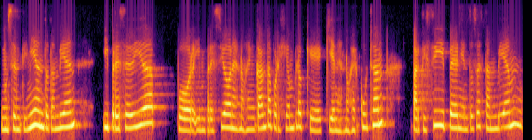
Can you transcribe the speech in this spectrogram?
un sentimiento también, y precedida por impresiones. Nos encanta, por ejemplo, que quienes nos escuchan participen y entonces también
